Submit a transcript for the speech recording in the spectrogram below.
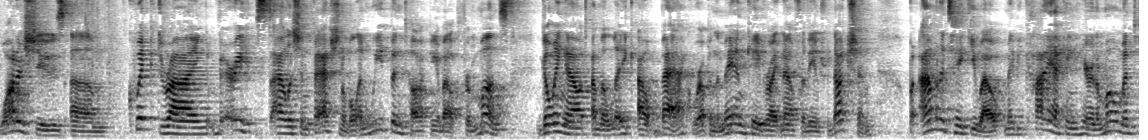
Water shoes, um, quick drying, very stylish and fashionable, and we've been talking about for months going out on the lake out back. We're up in the man cave right now for the introduction, but I'm gonna take you out, maybe kayaking here in a moment.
